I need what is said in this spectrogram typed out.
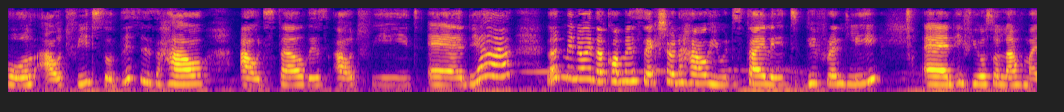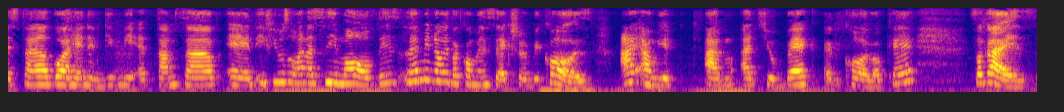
whole outfit. So this is how i would style this outfit. And yeah let me know in the comment section how you would style it differently. And if you also love my style go ahead and give me a thumbs up. And if you also want to see more of this let me know in the comment section because i am your i'm at your beck and call okay? So guys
